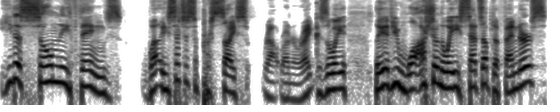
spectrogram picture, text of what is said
he does so many things. Well, he's such a precise route runner, right? Because the way, like, if you watch him, the way he sets up defenders,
